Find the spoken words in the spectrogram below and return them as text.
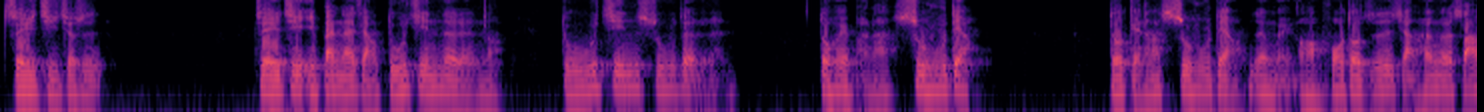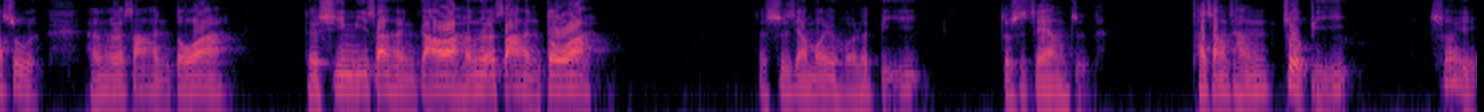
这一句就是这一句，一般来讲，读经的人呢，读经书的人都会把它疏忽掉。都给他疏忽掉，认为哦，佛陀只是讲恒河沙数，恒河沙很多啊，这个西弥山很高啊，恒河沙很多啊。这释迦牟尼佛的比喻都是这样子的，他常常做比喻，所以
